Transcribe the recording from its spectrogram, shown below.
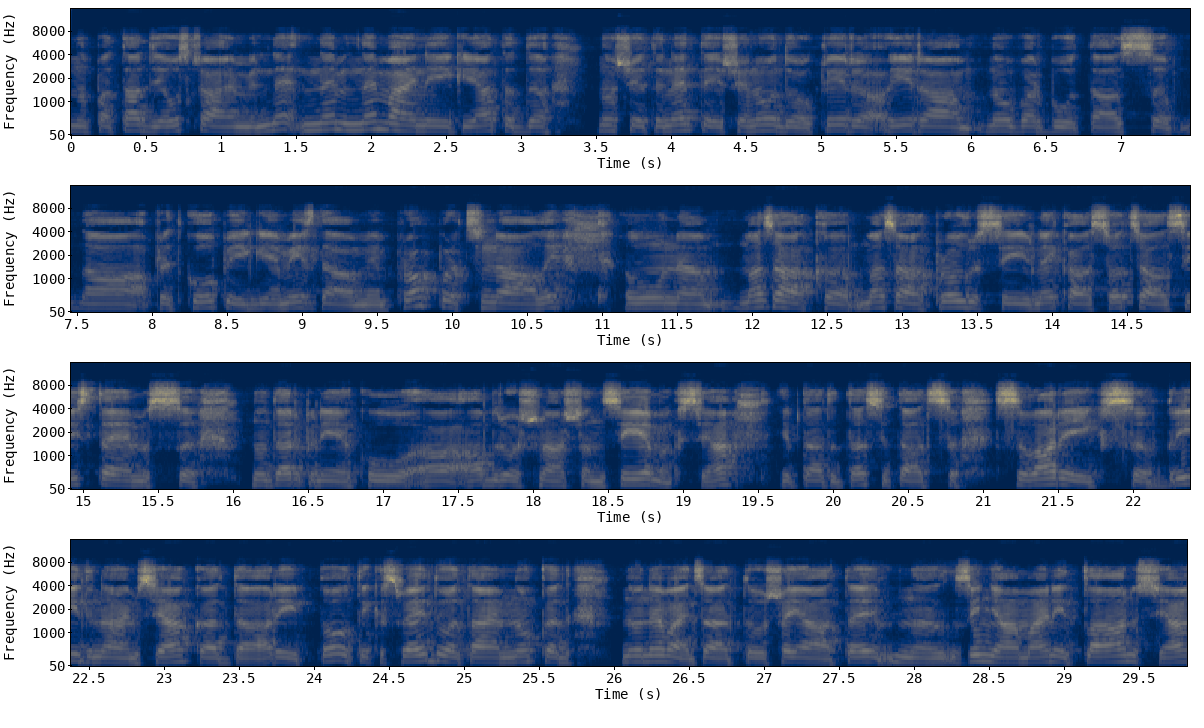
nu, pat tad, ja uzkrājumi ir ne, ne, nemainīgi, ja, tad nu, šie netiešie nodokļi ir, ir nu, varbūt tās pret kopīgiem izdevumiem proporcionāli un mazāk, mazāk progresīvi nekā sociālas sistēmas nu, darbinieku apdrošināšanas iemaksas. Ja? Ja tātad tas ir tāds svarīgs brīdinājums, ja, kad arī politikas veidotājiem, nu, kad nu, nevajadzētu šajā te ziņā mainīt plānus, ja,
